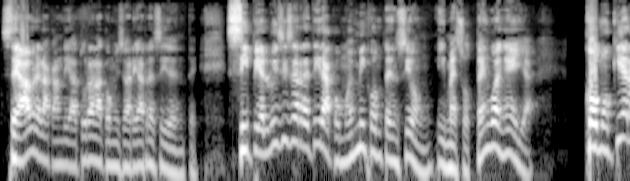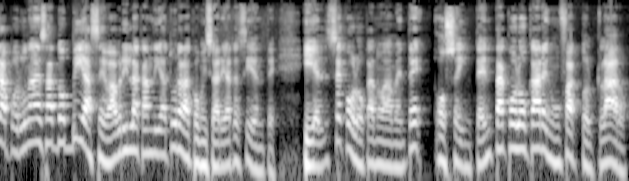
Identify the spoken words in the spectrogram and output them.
se abre la candidatura a la comisaría residente. Si Pierluisi se retira, como es mi contención, y me sostengo en ella, como quiera, por una de esas dos vías se va a abrir la candidatura a la comisaría residente. Y él se coloca nuevamente o se intenta colocar en un factor claro.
